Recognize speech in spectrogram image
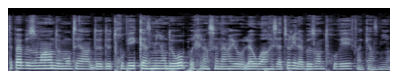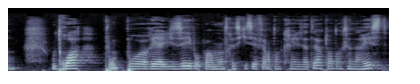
T'as pas besoin de monter un, de, de trouver 15 millions d'euros pour écrire un scénario. Là où un réalisateur, il a besoin de trouver, enfin 15 millions ou 3 pour, pour réaliser, pour pouvoir montrer ce qu'il sait faire en tant que réalisateur. Toi, en tant que scénariste,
